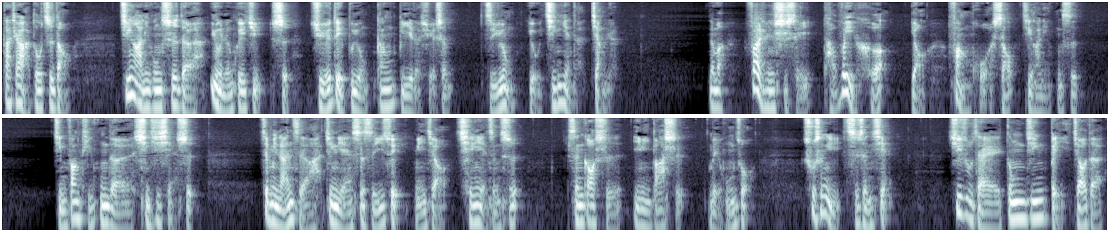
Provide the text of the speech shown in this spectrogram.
大家啊都知道，金阿里公司的用人规矩是绝对不用刚毕业的学生，只用有经验的匠人。那么犯人是谁？他为何放火烧金阿尼公司？警方提供的信息显示，这名男子啊今年四十一岁，名叫千叶正司，身高是一米八十，没有工作。出生于茨城县，居住在东京北郊的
